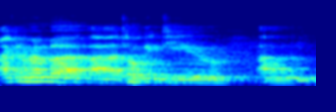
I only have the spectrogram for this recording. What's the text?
I can remember uh, talking to you um,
